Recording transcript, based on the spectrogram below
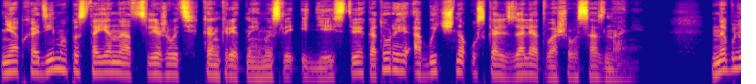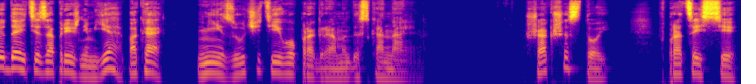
необходимо постоянно отслеживать конкретные мысли и действия, которые обычно ускользали от вашего сознания. Наблюдайте за прежним «я», пока не изучите его программы досконально. Шаг шестой. В процессе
